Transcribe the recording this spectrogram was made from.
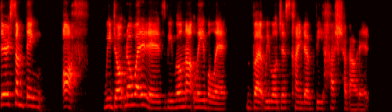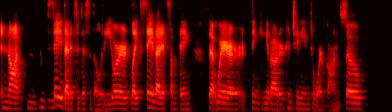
there's something off. We don't know what it is. We will not label it, but we will just kind of be hush about it and not mm-hmm. say that it's a disability or like say that it's something that we're thinking about or continuing to work on. So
